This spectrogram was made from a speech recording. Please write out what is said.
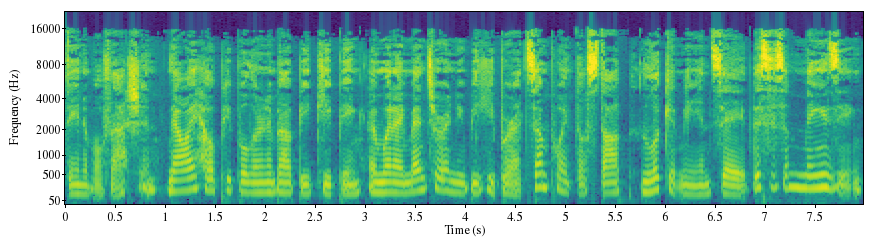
sustainable fashion. Now I help people learn about beekeeping, and when I mentor a new beekeeper, at some point they'll stop and look at me and say, This is amazing.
